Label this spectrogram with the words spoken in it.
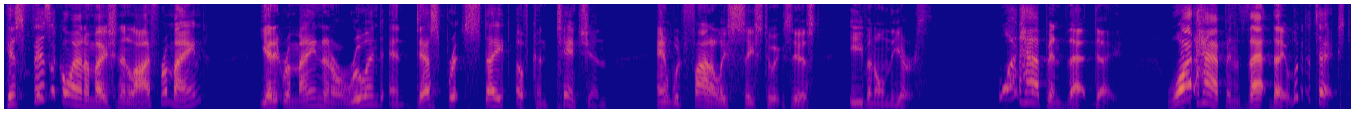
His physical animation in life remained, yet it remained in a ruined and desperate state of contention and would finally cease to exist even on the earth. What happened that day? What happened that day? Well, look at the text.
